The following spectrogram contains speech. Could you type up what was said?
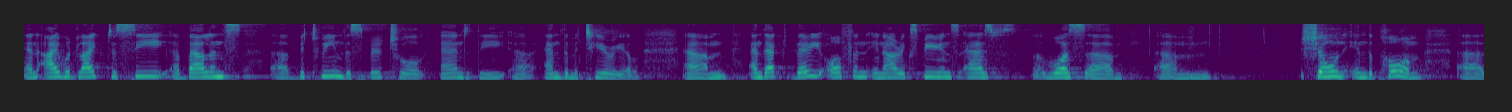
And I would like to see a balance uh, between the spiritual and the, uh, and the material. Um, and that very often in our experience, as uh, was um, um, shown in the poem, uh,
